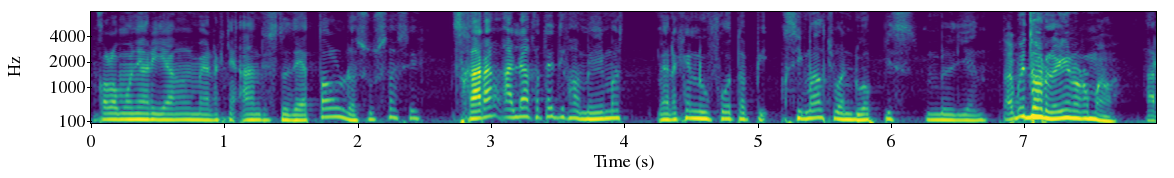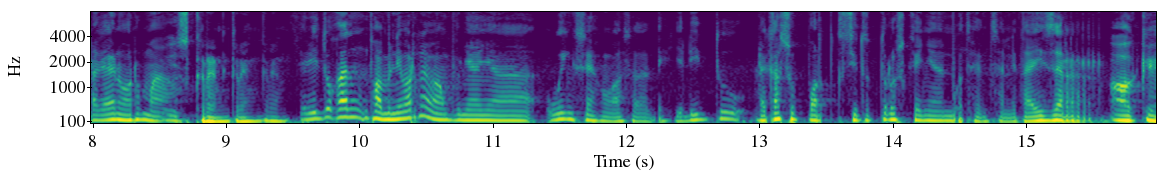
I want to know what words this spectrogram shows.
Kalau mau nyari yang mereknya antis to detol udah susah sih. Sekarang ada katanya di Family Mart mereknya Nuvo tapi maksimal cuma 2 piece pembelian. Tapi itu harganya normal. Harganya normal. Wis keren keren keren. Jadi itu kan Family Mart memang punyanya Wings ya kalau nggak salah deh. Jadi itu mereka support ke situ terus kayaknya buat hand sanitizer. Oke,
